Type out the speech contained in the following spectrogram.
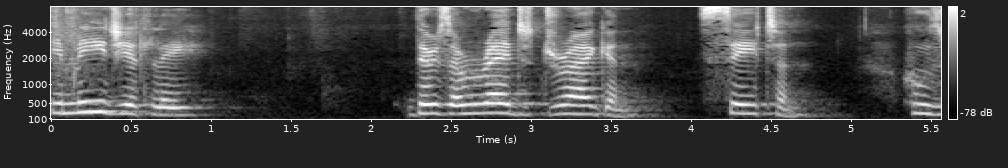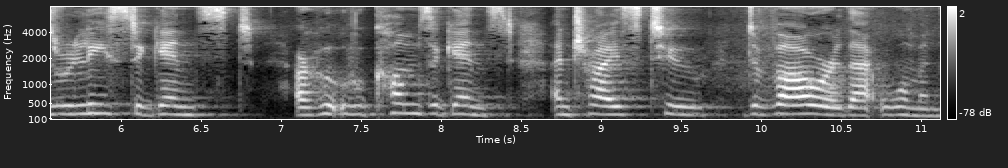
immediately, there's a red dragon, Satan, who's released against, or who, who comes against and tries to devour that woman.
